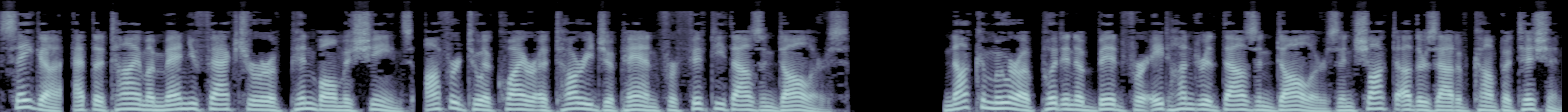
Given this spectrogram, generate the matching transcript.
Sega, at the time a manufacturer of pinball machines, offered to acquire Atari Japan for $50,000. Nakamura put in a bid for $800,000 and shocked others out of competition.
